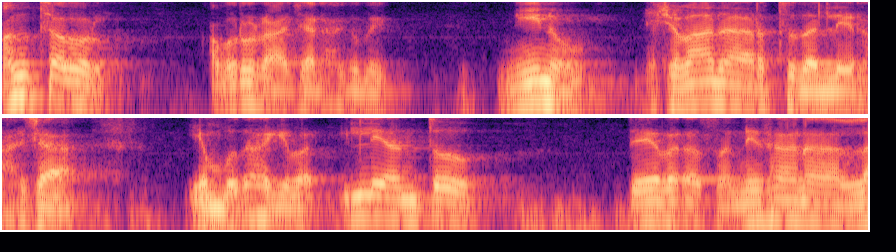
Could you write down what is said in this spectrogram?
ಅಂಥವರು ಅವರು ರಾಜರಾಗಬೇಕು. ನೀನು ನಿಜವಾದ ಅರ್ಥದಲ್ಲಿ ರಾಜ ಎಂಬುದಾಗಿ ಇಲ್ಲಿ ಅಂತೂ ದೇವರ ಸನ್ನಿಧಾನ ಅಲ್ಲ,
